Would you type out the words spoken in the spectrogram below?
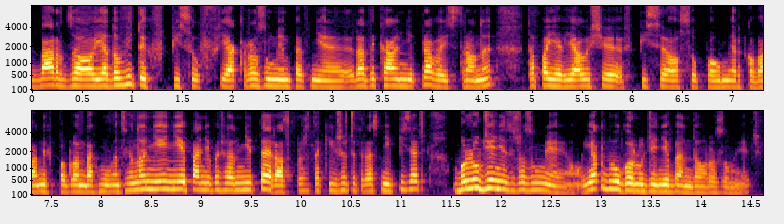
bardzo jadowitych wpisów, jak rozumiem pewnie radykalnie prawej strony, to pojawiały się wpisy osób o umiarkowanych poglądach mówiących, no nie, nie, panie pośle, nie teraz, proszę takich rzeczy teraz nie pisać, bo ludzie nie zrozumieją. Jak długo ludzie nie będą rozumieć?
